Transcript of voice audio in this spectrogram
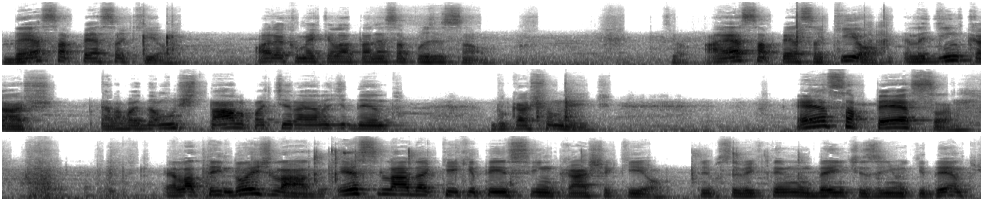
dessa peça aqui, ó. Olha como é que ela tá nessa posição. Aí essa peça aqui, ó, ela é de encaixe. Ela vai dar um estalo para tirar ela de dentro do caixonete. Essa peça, ela tem dois lados. Esse lado aqui que tem esse encaixe aqui, ó. Você vê que tem um dentezinho aqui dentro.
